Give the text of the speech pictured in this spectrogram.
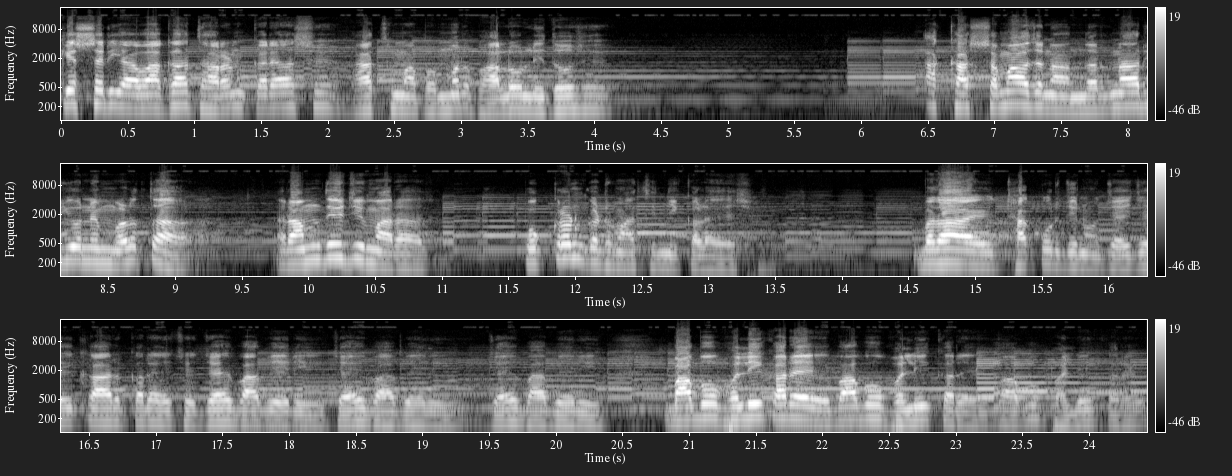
કેસરિયા વાઘા ધારણ કર્યા છે, હાથમાં ભમર ભાલો લીધો છે. આખા સમાજના નરનારીઓને મળતા રામદેવજી મહારાજ પોકરણગઢમાંથી નીકળે છે. બધાય ઠાકુરજીનો જય જયકાર કરે છે. જય બાબેરી જય બાબેરી જય બાબેરી. બાબો ભલી કરે, બાબો ભલી કરે, બાબો ભલી કરે.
